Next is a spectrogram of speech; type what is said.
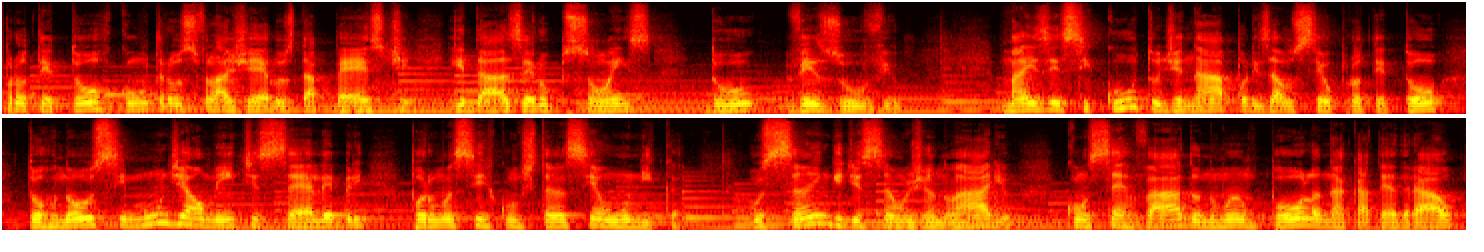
protetor contra os flagelos da peste e das erupções do Vesúvio. Mas esse culto de Nápoles ao seu protetor tornou-se mundialmente célebre por uma circunstância única. O sangue de São Januário, conservado numa ampola na catedral,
